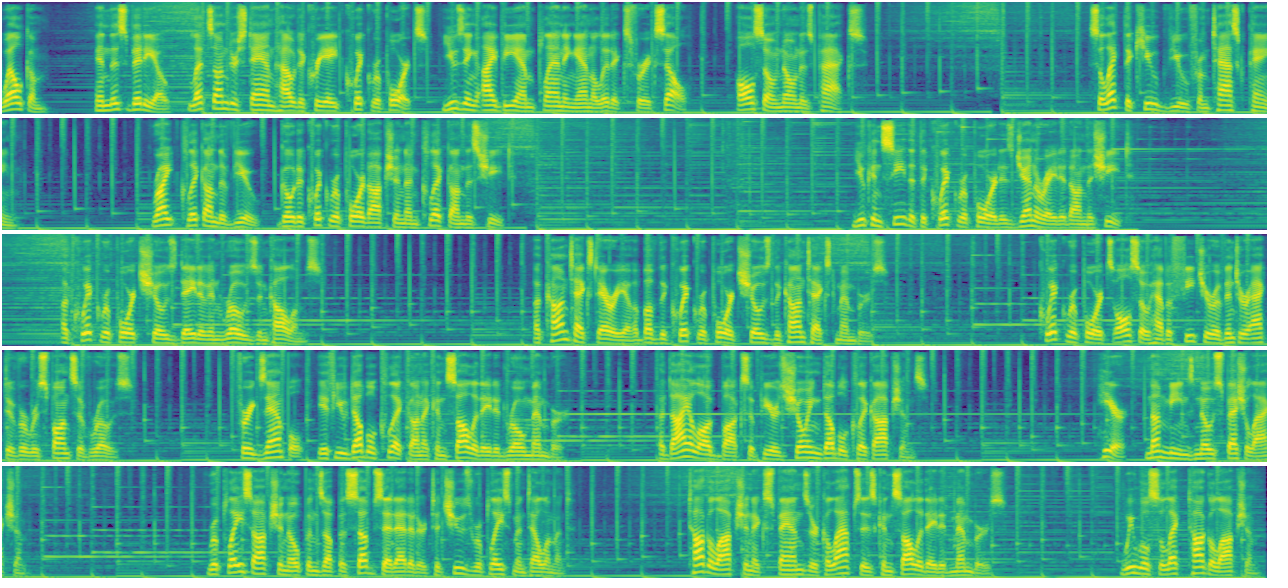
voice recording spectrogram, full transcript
Welcome. In this video, let's understand how to create quick reports using IBM Planning Analytics for Excel, also known as PAX. Select the cube view from task pane. Right-click on the view, go to Quick Report option and click on this sheet. You can see that the quick report is generated on the sheet. A quick report shows data in rows and columns. A context area above the quick report shows the context members. Quick reports also have a feature of interactive or responsive rows. For example, if you double-click on a consolidated row member, a dialog box appears showing double-click options. Here, none means no special action. Replace option opens up a subset editor to choose replacement element. Toggle option expands or collapses consolidated members. We will select toggle option.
